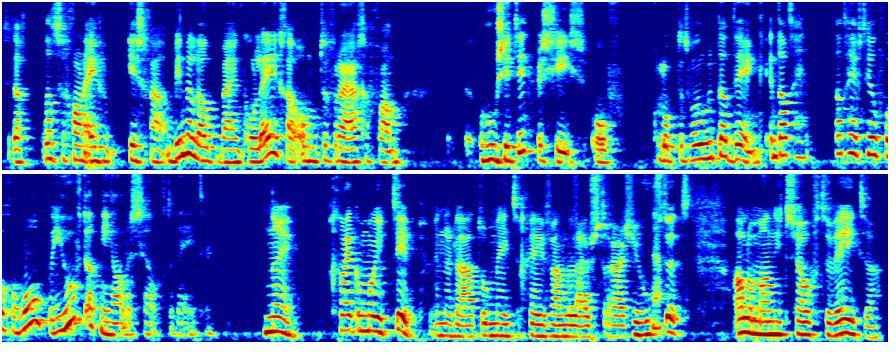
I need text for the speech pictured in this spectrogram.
ze dacht dat ze gewoon even is gaan binnenlopen bij een collega om te vragen van hoe zit dit precies? Of klopt het wel hoe ik dat denk? En dat, dat heeft heel veel geholpen. Je hoeft ook niet alles zelf te weten. nee. Gelijk een mooie tip inderdaad om mee te geven aan de luisteraars. Je hoeft het allemaal niet zelf te weten.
